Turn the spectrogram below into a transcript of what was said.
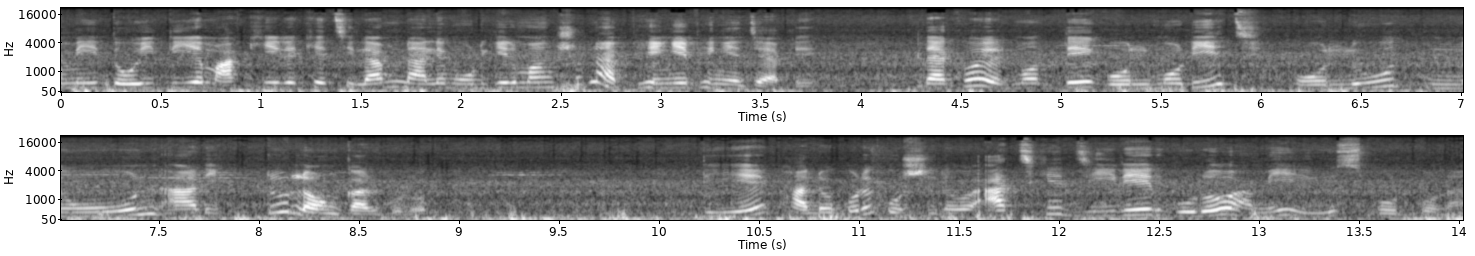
আমি দই দিয়ে মাখিয়ে রেখেছিলাম, নাহলে মুরগির মাংস না ভেঙে ভেঙে যাবে। দেখো, এর মধ্যে গোলমরিচ, হলুদ, নুন আর একটু লঙ্কার গুঁড়ো দিয়ে ভালো করে কষিয়ে নেব। আজকে জিরের গুঁড়ো আমি ইউজ করব না।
